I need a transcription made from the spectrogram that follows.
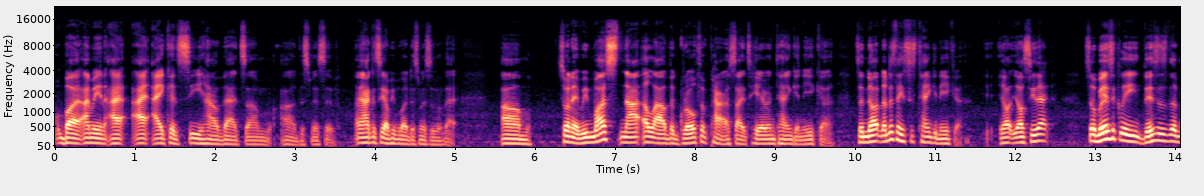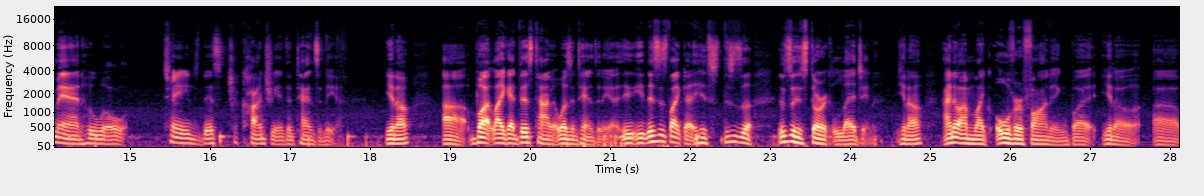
but I mean, I, I, I could see how that's um, uh, dismissive. I, mean, I can see how people are dismissive of that. Um, so anyway, we must not allow the growth of parasites here in Tanganyika so no, notice this is Tanganyika. Y'all, y'all see that? So basically, this is the man who will change this country into Tanzania. You know, uh, but like at this time, it wasn't Tanzania. This is like a his. This is a this is a historic legend. You know, I know I'm like over fawning, but you know, uh,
